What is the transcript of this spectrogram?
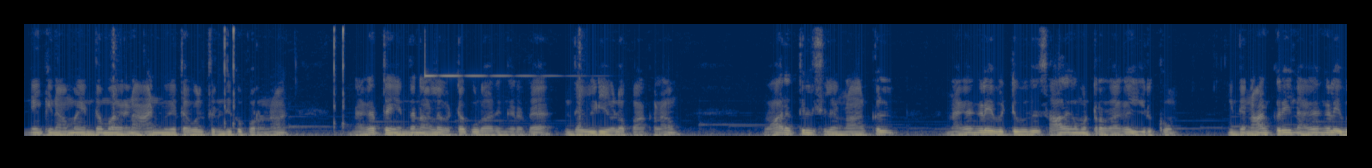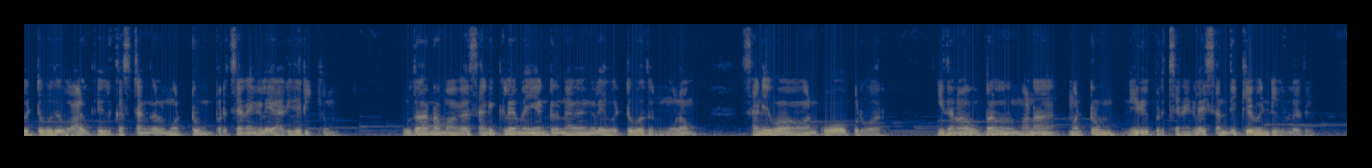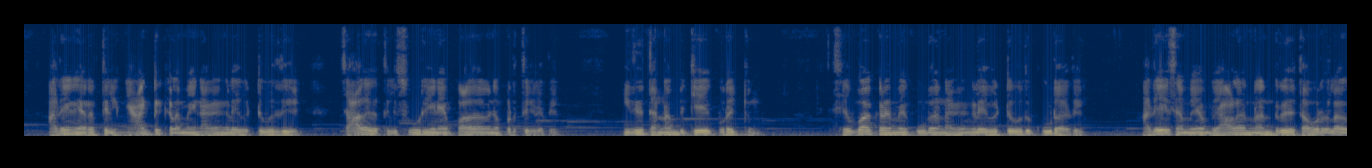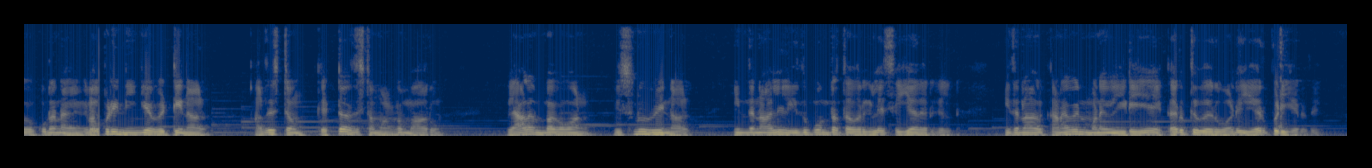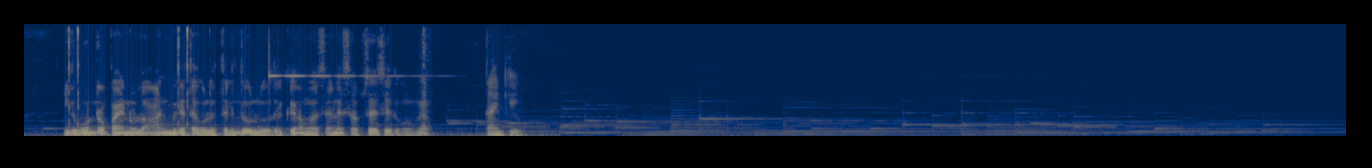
இன்றைக்கி நாம் எந்த மாதிரியான ஆன்மீக தகவல் தெரிஞ்சுக்க போகிறோன்னா நகத்தை எந்த நாளில் வெட்டக்கூடாதுங்கிறத இந்த வீடியோவில் பார்க்கலாம். வாரத்தில் சில நாட்கள் நகங்களை வெட்டுவது சாதகமற்றதாக இருக்கும். இந்த நாட்களில் நகங்களை வெட்டுவது வாழ்க்கையில் கஷ்டங்கள் மற்றும் பிரச்சனைகளை அதிகரிக்கும். உதாரணமாக சனிக்கிழமை என்று நகங்களை வெட்டுவதன் மூலம் சனி பகவான் கோவப்படுவார். இதனால் உடல் மன மற்றும் நிதி பிரச்சனைகளை சந்திக்க வேண்டியுள்ளது. அதே நேரத்தில் ஞாயிற்றுக்கிழமை நகங்களை வெட்டுவது ஜாதகத்தில் சூரியனை பலவீனப்படுத்துகிறது. இது தன்னம்பிக்கையை குறைக்கும். செவ்வாய்க்கிழமை கூட நகங்களை வெட்டுவது கூடாது. அதே சமயம் வியாழன் அன்று தவறுதலாக கூட நகங்களை அப்படி நீங்கள் வெட்டினால் அதிர்ஷ்டம் கெட்ட அதிர்ஷ்டமாக மாறும். வியாழன் பகவான் விஷ்ணுவின் நாள் இந்த நாளில் இது போன்ற தவறுகளை செய்யாதீர்கள். இதனால் கணவன் மனைவி இடையே கருத்து வேறுபாடு ஏற்படுகிறது. இது போன்ற பயனுள்ள ஆன்மீக தகவலை தெரிந்து கொள்வதற்கு நம்ம சேனலை சப்ஸ்கிரைப் செய்து கொள்ளுங்கள் தேங்க்யூ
